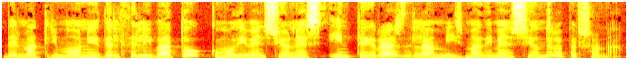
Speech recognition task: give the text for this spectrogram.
del matrimonio y del celibato como dimensiones íntegras de la misma dimensión de la persona.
